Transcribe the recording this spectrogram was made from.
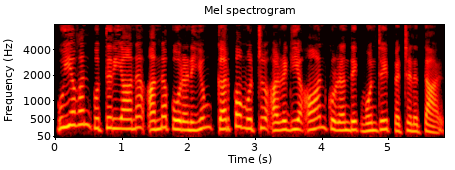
உயவன் புத்திரியான அன்னபூரணியும் கற்பமுற்று அழகிய ஆண் குழந்தை ஒன்றை பெற்றெடுத்தாள்.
